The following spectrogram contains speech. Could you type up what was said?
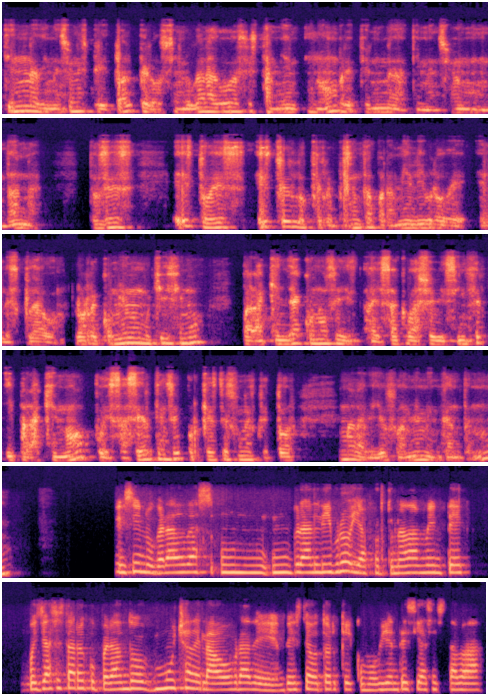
tiene una dimensión espiritual, pero sin lugar a dudas es también un hombre, tiene una dimensión mundana. Entonces, esto es, esto es lo que representa para mí el libro de El esclavo. Lo recomiendo muchísimo para quien ya conoce a Isaac Bashevis Singer y para quien no, pues acérquense porque este es un escritor maravilloso, a mí me encanta, ¿no? Es sin lugar a dudas un, un gran libro y afortunadamente pues ya se está recuperando mucha de la obra de, de, este autor que, como bien decías, estaba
